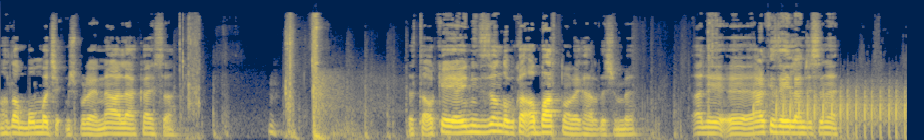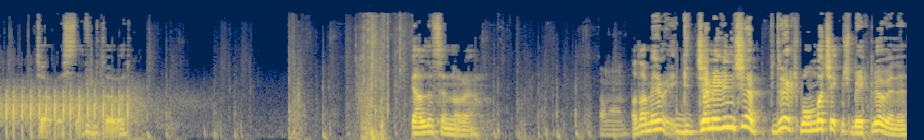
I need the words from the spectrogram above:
Adam bomba çekmiş buraya ne alakaysa. E ta okey yayın izliyorsun da bu kadar abartma be kardeşim be. Hani e, herkes eğlencesine. Tövbe estağfurullah tövbe. Geldim senin oraya. Adam benim gideceğim evin içine direkt bomba çekmiş bekliyor beni.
